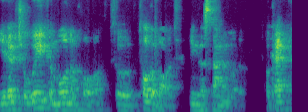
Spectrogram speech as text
electroweak monopole to talk about in the standard model. Okay.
